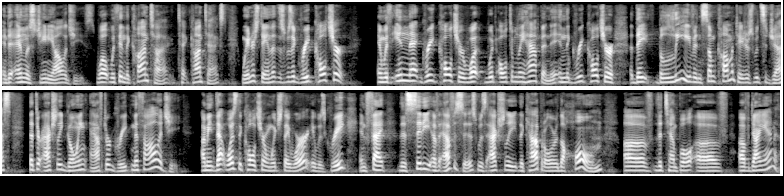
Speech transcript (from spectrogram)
and to endless genealogies? Well, within the context, we understand that this was a Greek culture. And within that Greek culture, what would ultimately happen? In the Greek culture, they believe, and some commentators would suggest, that they're actually going after Greek mythology. I mean, that was the culture in which they were. It was Greek. In fact, the city of Ephesus was actually the capital or the home of the temple of, of Diana.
